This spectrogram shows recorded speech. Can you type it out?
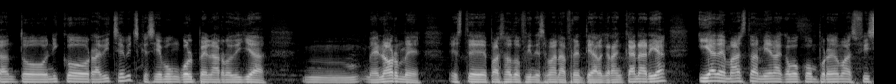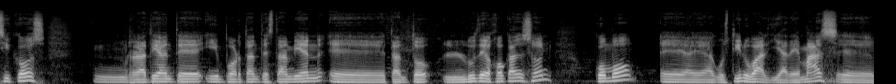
Tanto Nico Radicevic, que se llevó un golpe en la rodilla mm, enorme este pasado fin de semana frente al Gran Canaria, y además también acabó con problemas físicos mm, relativamente importantes también, eh, tanto Lude Håkansson como eh, Agustín Ubal y además eh,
